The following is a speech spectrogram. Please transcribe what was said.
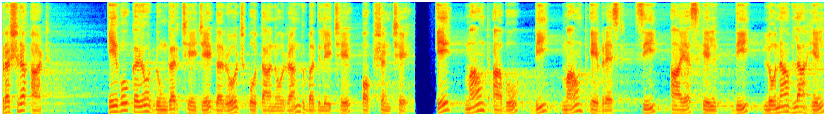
પ્રશ્ન આઠ. એવો કયો ડુંગર છે જે દરરોજ પોતાનો રંગ બદલે છે? ઓપ્શન છે A mount Abu, B mount Everest, C ice hill, D Lonavala hill.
